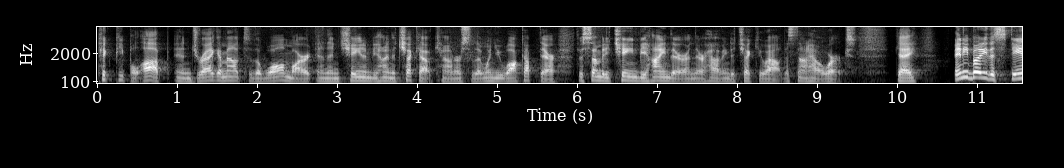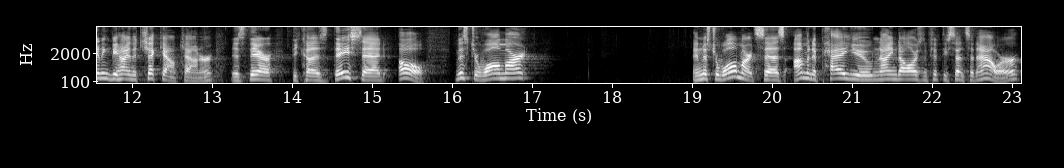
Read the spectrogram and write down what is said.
pick people up and drag them out to the Walmart and then chain them behind the checkout counter so that when you walk up there, there's somebody chained behind there and they're having to check you out. That's not how it works. Okay? Anybody that's standing behind the checkout counter is there because they said, oh, Mr. Walmart, and Mr. Walmart says, I'm going to pay you $9.50 an hour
